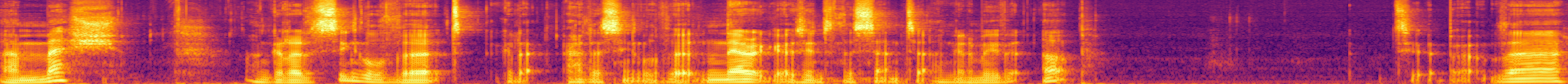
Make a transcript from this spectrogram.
a mesh. I'm going to add a single vert. I'm going to add a single vert, and there it goes into the center. I'm going to move it up to about there.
